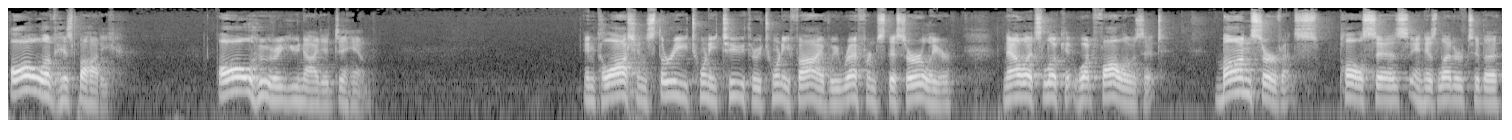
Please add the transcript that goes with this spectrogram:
All of his body, all who are united to him. In Colossians 3 22 through 25, we referenced this earlier. Now let's look at what follows it. Bondservants, Paul says in his letter to the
